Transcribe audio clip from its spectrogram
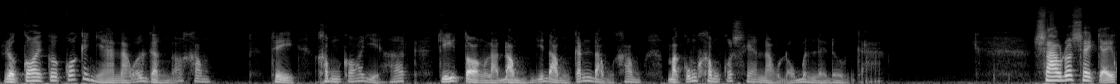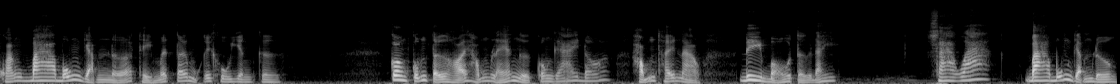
Rồi coi coi có cái nhà nào ở gần đó không. Thì không có gì hết, chỉ toàn là đồng với đồng, cánh đồng không, mà cũng không có xe nào đậu bên lề đường cả. Sau đó xe chạy khoảng 3-4 dặm nữa thì mới tới một cái khu dân cư. Con cũng tự hỏi hỏng lẽ người con gái đó không thể nào đi bộ từ đây. Xa quá, 3-4 dặm đường.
